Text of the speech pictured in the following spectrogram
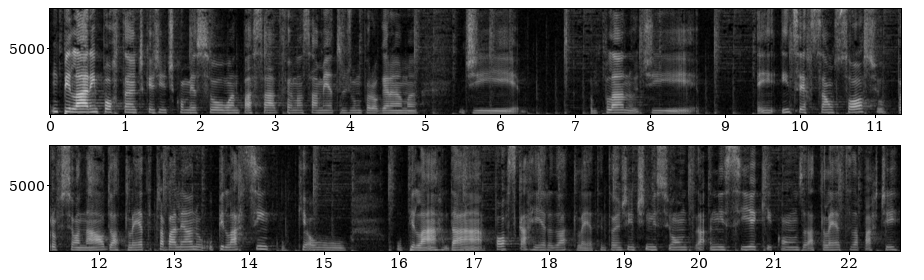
Um pilar importante que a gente começou o ano passado foi o lançamento de um programa de um plano de inserção socioprofissional do atleta, trabalhando o pilar 5, que é o o pilar da pós-carreira do atleta. Então, a gente iniciou, inicia aqui com os atletas a partir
